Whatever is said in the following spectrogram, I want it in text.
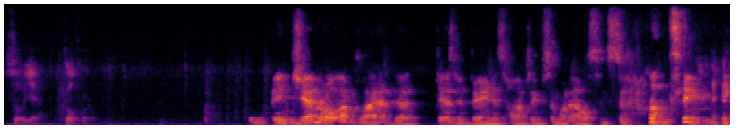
So yeah, go for it in general, I'm glad that Desmond Bane is haunting someone else instead of haunting me.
